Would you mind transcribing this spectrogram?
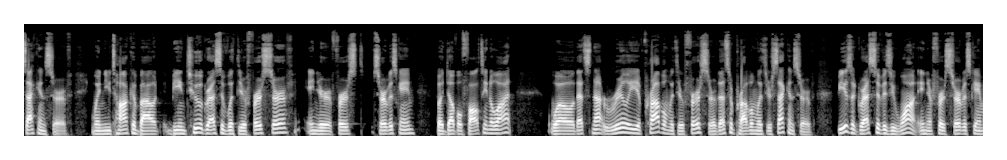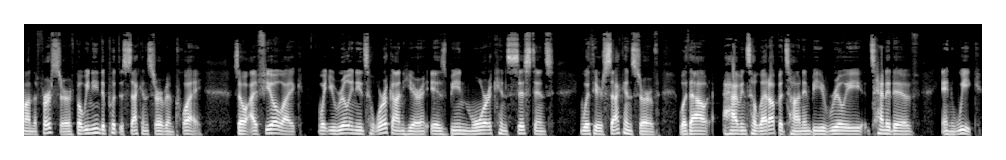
second serve. When you talk about being too aggressive with your first serve in your first service game, but double faulting a lot, well, that's not really a problem with your first serve. That's a problem with your second serve. Be as aggressive as you want in your first service game on the first serve, but we need to put the second serve in play. So I feel like what you really need to work on here is being more consistent with your second serve without having to let up a ton and be really tentative and weak.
